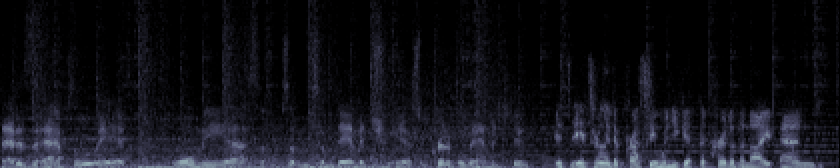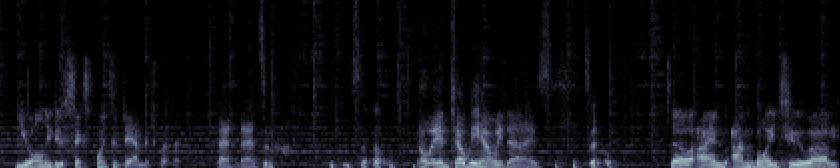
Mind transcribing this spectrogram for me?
that is absolutely it. Roll me uh, some some some damage, yeah, some critical damage too. It's, it's really depressing when you get the crit of the night and you only do six points of damage with it. That that's enough. so, oh, and tell me how he dies. so, So I'm I'm going to um,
